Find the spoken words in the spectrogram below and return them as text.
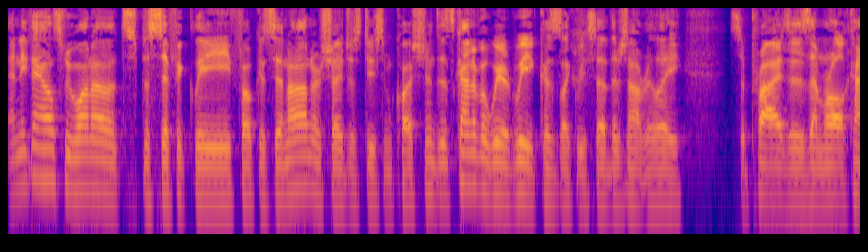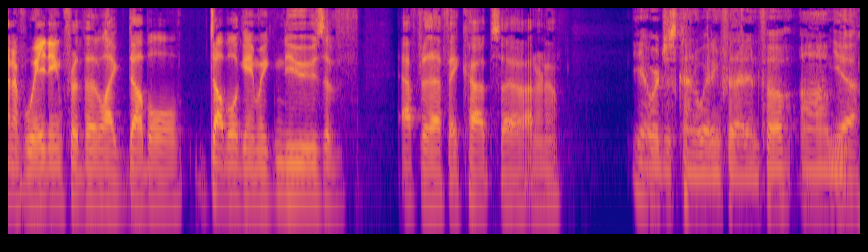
anything else we want to specifically focus in on, or should I just do some questions? It's kind of a weird week because, like we said, there's not really surprises, and we're all kind of waiting for the like double double game week news of after the FA Cup. So I don't know. Yeah, we're just kind of waiting for that info. Um, Yeah,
